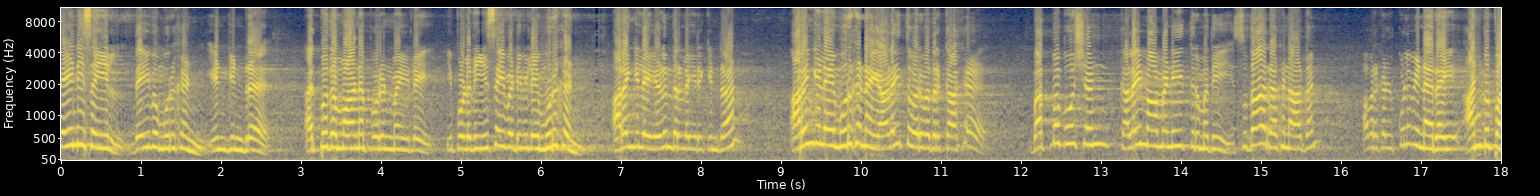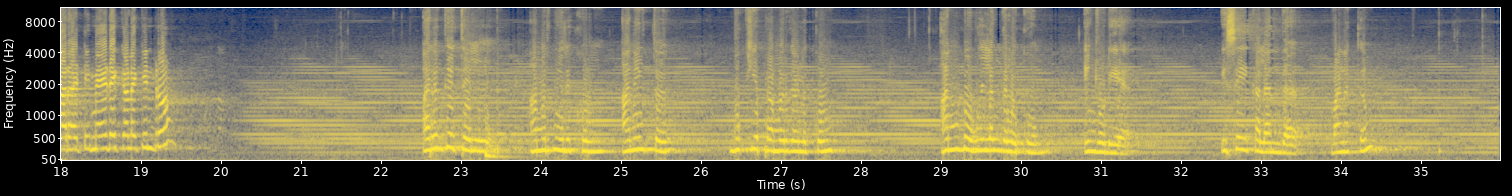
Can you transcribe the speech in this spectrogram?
தேனிசையில் தெய்வ முருகன் என்கின்ற அற்புதமான பொருண்மையிலே இப்பொழுது இசை வடிவிலே முருகன் அரங்கிலே எழுந்தருள இருக்கின்றான். அரங்கிலே முருகனை அழைத்து வருவதற்காக பத்மபூஷன் கலைமாமணி திருமதி சுதா ரகுநாதன் அவர்கள் குழுவினரை அன்பு பாராட்டி மேடை கலக்கின்றோம். அரங்கத்தில் அமர்ந்திருக்கும் அனைத்து முக்கிய பிரமர்களுக்கும் அன்பு உள்ளங்களுக்கும் எங்களுடைய இசை கலந்த வணக்கம்.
